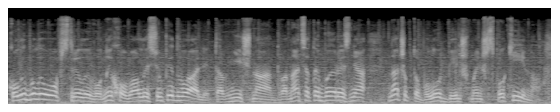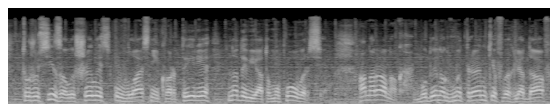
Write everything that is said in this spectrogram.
Коли були обстріли, вони ховались у підвалі. Та в ніч на 12 березня, начебто, було більш-менш спокійно. Тож усі залишились у власній квартирі на 9-му поверсі. А на ранок будинок Дмитренків виглядав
